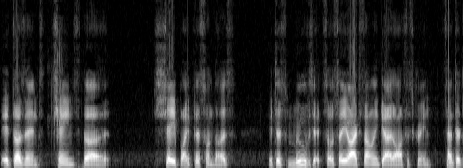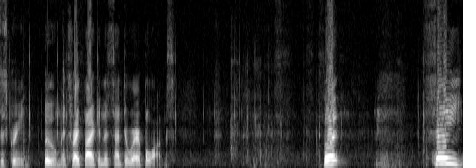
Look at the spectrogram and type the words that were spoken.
it doesn't change the shape like this one does. It just moves it. So say you accidentally get it off the screen, center to screen, boom, it's right back in the center where it belongs. But say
